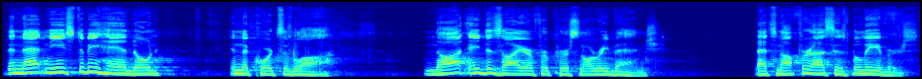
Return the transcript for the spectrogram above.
then that needs to be handled in the courts of law, not a desire for personal revenge. That's not for us as believers.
